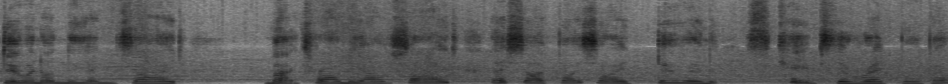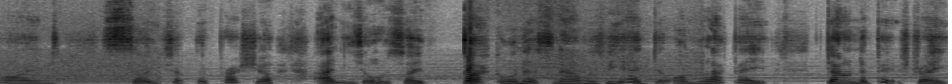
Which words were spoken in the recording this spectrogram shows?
Doohan on the inside. Max round the outside. They're side by side. Doohan. keeps the Red Bull behind. Soaks up the pressure. And he's also back on us now as we head on lap 8 down the pit straight.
